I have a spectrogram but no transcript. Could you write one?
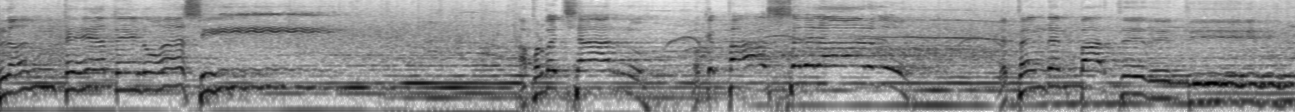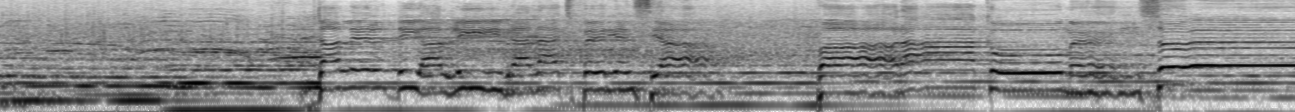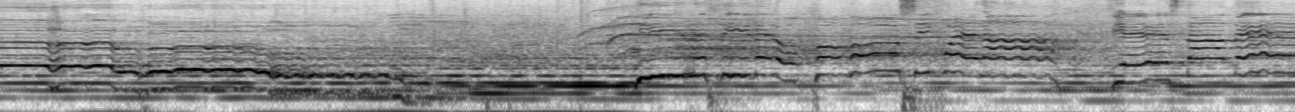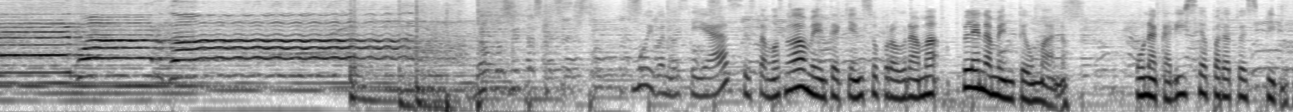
plantéatelo así. Aprovecharlo, lo que pase de largo, depende en parte de ti. Dale el día libre a la experiencia para comenzar. Días, estamos nuevamente aquí en su programa Plenamente Humano, una caricia para tu espíritu.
